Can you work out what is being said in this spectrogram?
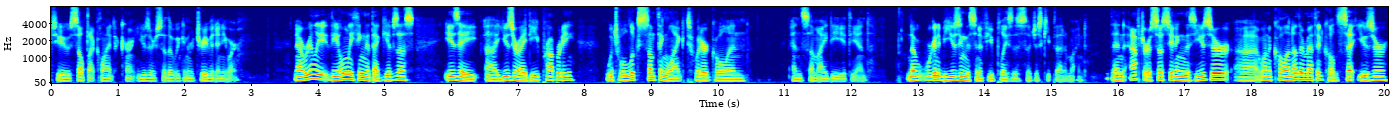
to self.client current user so that we can retrieve it anywhere. Now, really, the only thing that that gives us is a uh, user ID property, which will look something like Twitter colon and some ID at the end. Now, we're going to be using this in a few places, so just keep that in mind. Then after associating this user, uh, I want to call another method called setUser,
